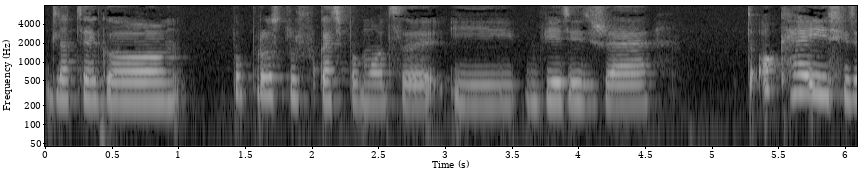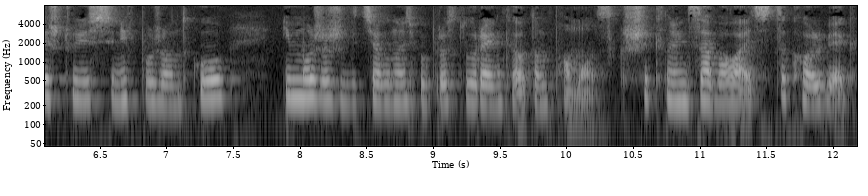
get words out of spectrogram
dlatego po prostu szukać pomocy i wiedzieć, że to ok, jeśli też czujesz się nie w porządku i możesz wyciągnąć po prostu rękę o tą pomoc, krzyknąć, zawołać, cokolwiek.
